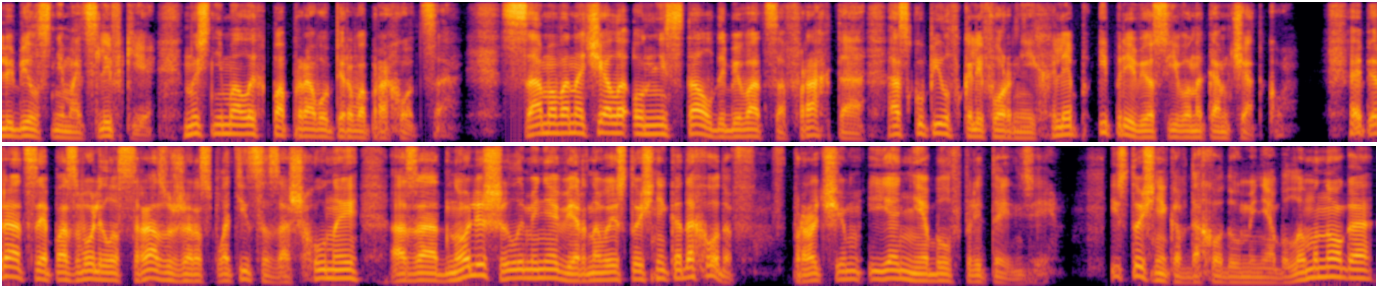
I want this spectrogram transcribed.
любил снимать сливки, но снимал их по праву первопроходца. С самого начала он не стал добиваться фрахта, а скупил в Калифорнии хлеб и привез его на Камчатку. Операция позволила сразу же расплатиться за шхуны, а заодно лишила меня верного источника доходов. Впрочем, я не был в претензии. Источников дохода у меня было много,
